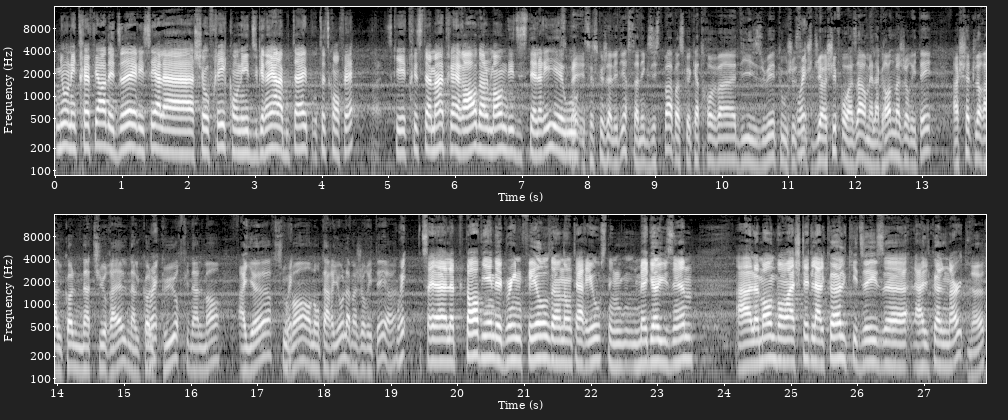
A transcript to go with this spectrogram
nous, on est très fiers de dire ici à la chaufferie qu'on est du grain à la bouteille pour tout ce qu'on fait. Ce qui est tristement très rare dans le monde des distilleries. euh, où- c'est ce que j'allais dire, ça n'existe pas parce que 98 ou je, Oui. je dis un chiffre au hasard, mais la grande majorité achètent leur alcool naturel, un alcool Oui. pur finalement, ailleurs, souvent en Ontario, la majorité. hein? Oui, euh, la plupart vient de Greenfield en Ontario. C'est une méga usine. Euh, le monde va acheter de l'alcool qui disent euh, l'alcool neutre. Neutre,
